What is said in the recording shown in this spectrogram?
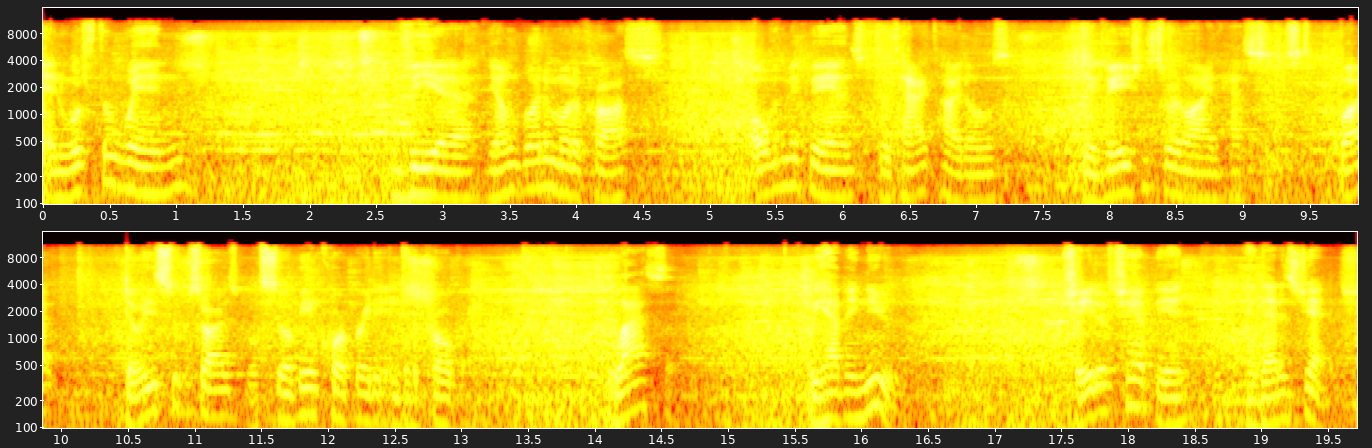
and with the win via Youngblood and Motocross over the McMahons for the tag titles, the Invasion storyline has ceased. But WWE Superstars will still be incorporated into the program. Lastly, we have a new shade of champion, and that is Jedge.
